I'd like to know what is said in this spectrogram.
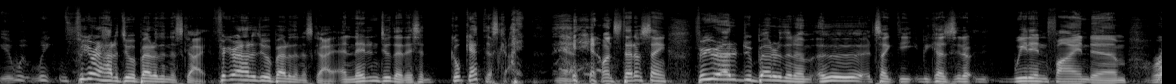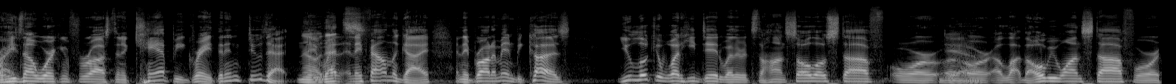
we, we figure out how to do it better than this guy. Figure out how to do it better than this guy, and they didn't do that. They said, go get this guy. Yeah. you know, instead of saying, figure out how to do better than him. Uh, it's like the because you know, we didn't find him or Right. he's not working for us, then it can't be great. They didn't do that. No, they went that's- and they found the guy and they brought him in because. You look at what he did, whether it's the Han Solo stuff or Yeah. or, or a lot the Obi Wan stuff or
